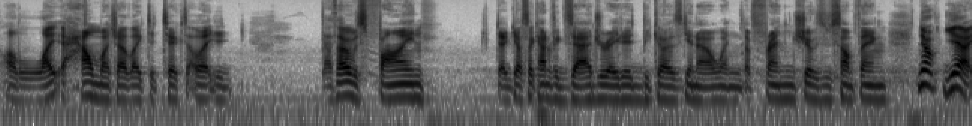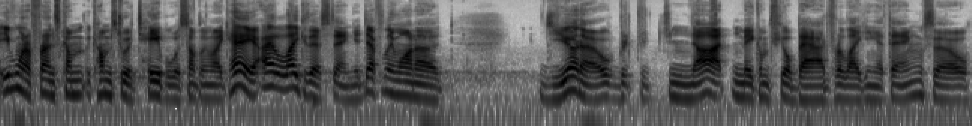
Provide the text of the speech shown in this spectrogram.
a light. How much I liked a TikTok. Like, I thought it was fine. I guess I kind of exaggerated because you know when a friend shows you something. No, yeah, even when a friend come comes to a table with something like, "Hey, I like this thing," you definitely want to, you know, not make them feel bad for liking a thing. So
